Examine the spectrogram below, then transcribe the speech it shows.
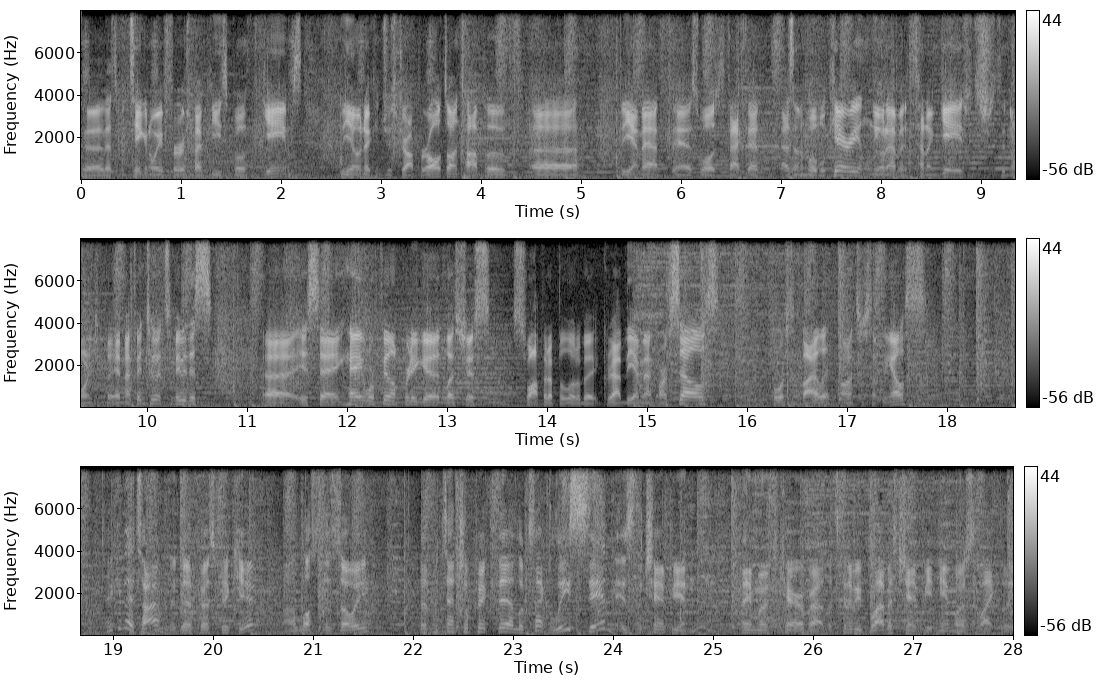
uh, that's been taken away first by Peace both games. Leona can just drop her ult on top of uh, the MF, as well as the fact that as an immobile carry and Leona have a ton of gauge, it's just annoying to put MF into it. So maybe this uh, is saying, hey, we're feeling pretty good. Let's just swap it up a little bit, grab the MF ourselves, force Violet onto something else. Taking their time with their first pick here. Uh, lost the Zoe. The potential pick there. Looks like Lee Sin is the champion they most care about. That's going to be Blabber's champion here most likely.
